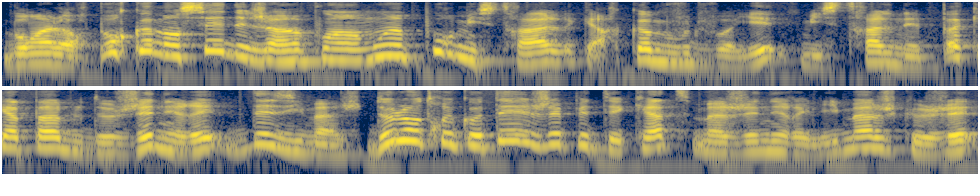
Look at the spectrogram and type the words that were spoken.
Bon alors, pour commencer, déjà un point en moins pour Mistral, car comme vous le voyez, Mistral n'est pas capable de générer des images. De l'autre côté, GPT-4 m'a généré l'image que j'ai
